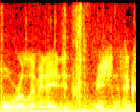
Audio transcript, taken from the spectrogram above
Four eliminated. Mission success.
